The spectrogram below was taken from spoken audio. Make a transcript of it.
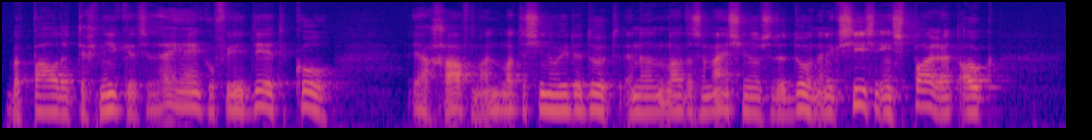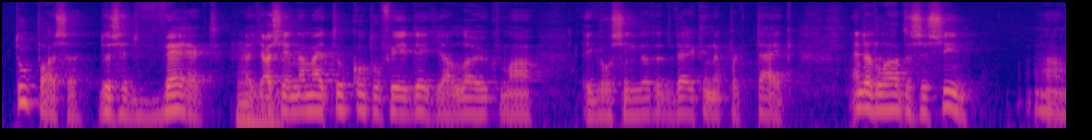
bepaalde technieken. Ze zeggen, hey Henk, hoe vind je dit? Cool. Ja, gaaf man. Laat eens zien hoe je dat doet. En dan laten ze mij zien hoe ze dat doen. En ik zie ze in ook toepassen. Dus het werkt. Je, als je naar mij toe komt, hoe vind je dit? Ja, leuk, maar ik wil zien dat het werkt in de praktijk. En dat laten ze zien. Nou,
